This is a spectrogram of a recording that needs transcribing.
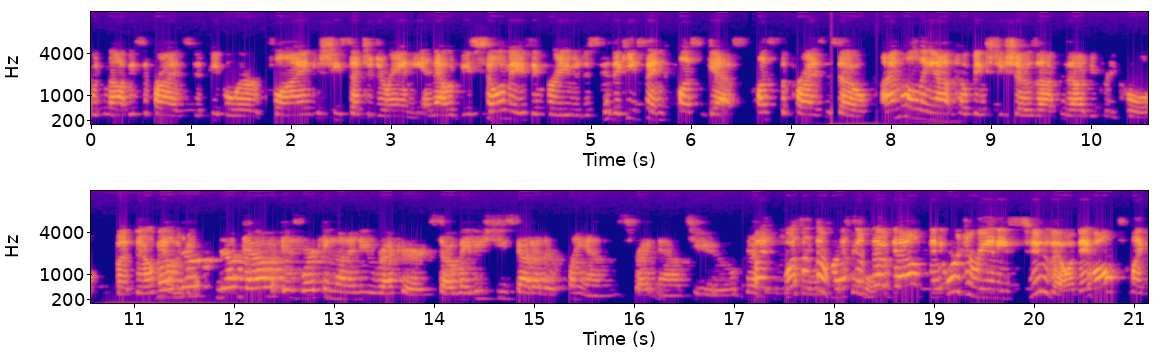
would not be surprised if people are flying because she's such a Duranie, and that would be so amazing for even just because they keep saying plus guests, plus the prizes. So I'm holding out and hoping she shows up because that would be pretty cool. But there'll be Well, no, people. no doubt is working on a new record, so maybe she's got other plans right now too. But wasn't the rest of No Doubt they were Duranies too though, they've all like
